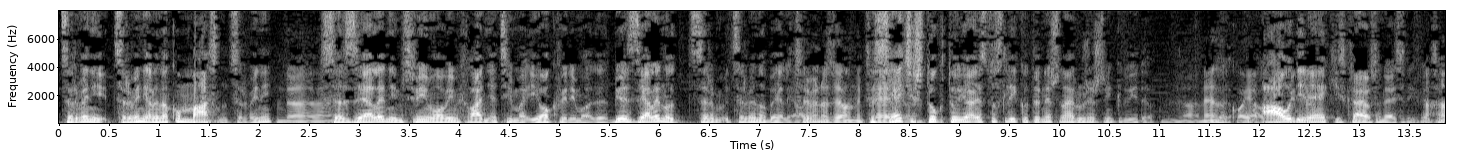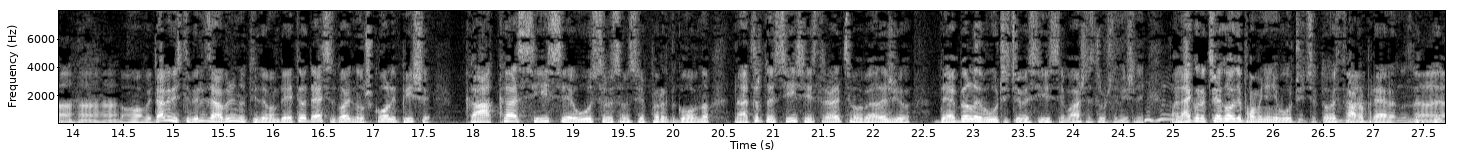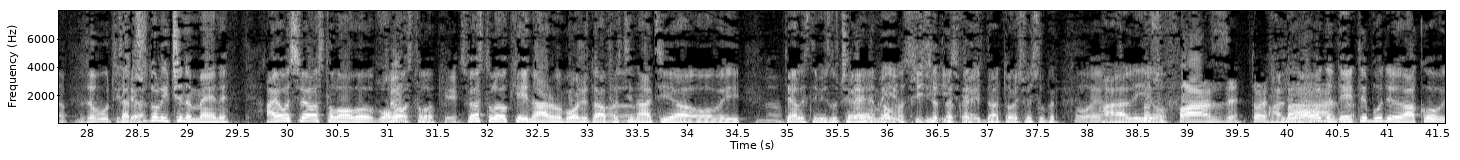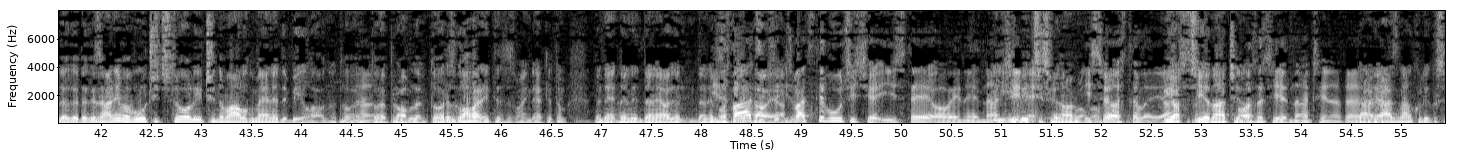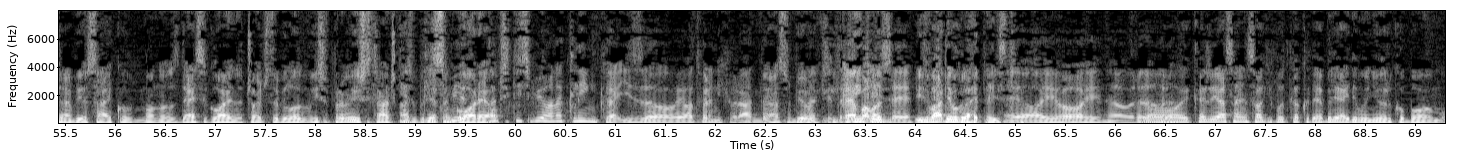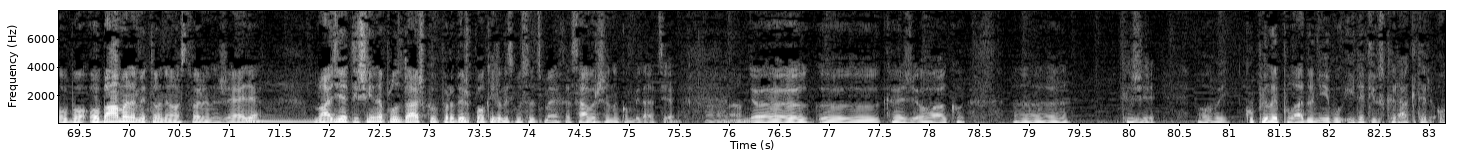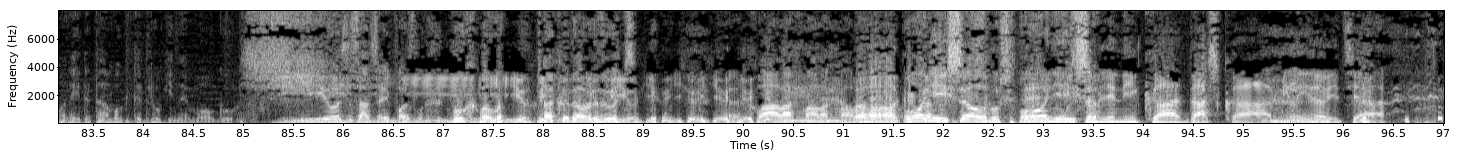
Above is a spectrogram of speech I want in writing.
crveni, crveni, ali onako masno crveni, da, da. da. sa zelenim svim ovim hladnjacima i okvirima. Bio je zeleno, cr, crveno-beli auto. Crveno-zeleni Se sećaš tog, to, ja to sliku, to je nešto najružnije što nikad video. Da, ne znam da. koji auto. Audi pitao. neki iz kraja 80-ih, recimo. Aha, aha. Ove, da li biste bili zabrinuti da vam dete od 10 godina u školi piše Kaka sise, usro sam se prd govno, nacrto je sise i strelicom obeležio debele Vučićeve sise, vaše stručno mišljenje. Pa najgore od svega ovdje pominjanje Vučića, to je stvarno da. prerano. Za, da, da, da, za Vučića. Zato što to liči na mene. A ovo sve ostalo, ovo, sve ovo ostalo, okay. sve ostalo je okej, okay, naravno, Bože, ta da, fascinacija ovaj, no. telesnim izlučevinama i, i, i sve, da, to je sve super. To, je. Ali, to su faze. To je ali faza. ovo da dete bude ovako, da, da ga zanima Vučić, to liči na malog mene debila, ono, to, je, to je problem. To razgovarajte sa svojim detetom, da ne, da ne, da ne ode da ne postane kao ja. Izbacite Vučića iz te ovaj nejednačine. I, i biće sve normalno. I sve ostale ja. I ostaće jednačina. Ostaće jednačina, da, da. Da, ja da. znam koliko sam ja bio sajko, ono s 10 godina, čovjek to je bilo više prvi više stranački izbor, ja sam bio, goreo. Znači ti si bio ona klinka iz ove otvorenih vrata. ja sam bio znači, trebalo iz, se iz Vadivog leta isto. Joj, e, joj, dobro, dobro. Oj, kaže ja sam svaki put kako debeli, ja idemo u Njujork, Obama nam je to neostvarena želja. Mm. Mlađina tišina plus Daškov prdež pokidali smo se od smeha, savršena kombinacija. E, e, kaže ovako, e, kaže, ovaj, kupi lepu ladu njevu, ide ti uz karakter, ona ide tamo gde drugi ne mogu. Jo, ovo sam sam sebi poslao, bukvalno, tako dobro da zvuči. hvala, hvala, hvala. on je išao, slušajte, on je išao. Daška Milinovića,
